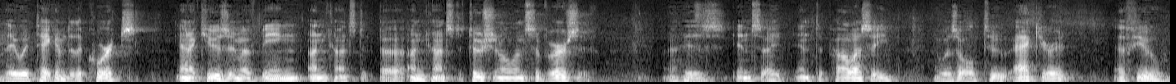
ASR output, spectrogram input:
They would take him to the courts and accuse him of being uh, unconstitutional and subversive. Uh, his insight into policy was all too accurate. A few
